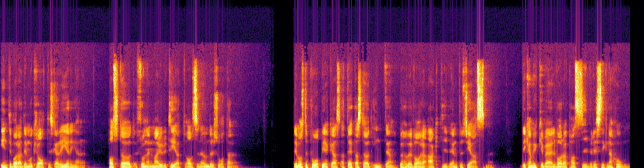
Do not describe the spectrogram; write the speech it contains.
inte bara demokratiska regeringar, har stöd från en majoritet av sina undersåtar. Det måste påpekas att detta stöd inte behöver vara aktiv entusiasm. Det kan mycket väl vara passiv resignation,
